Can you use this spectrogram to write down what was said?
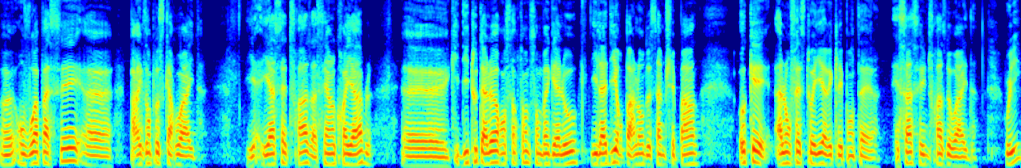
euh, on voit passer, euh, par exemple, Oscar Wilde. Il y, a cette phrase assez incroyable euh, qui dit tout à l'heure, en sortant de son bungalow, il a dit en parlant de Sam Shepard, Ok, allons festoyer avec les panthères. Et ça, c'est une phrase de Wilde. Oui,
